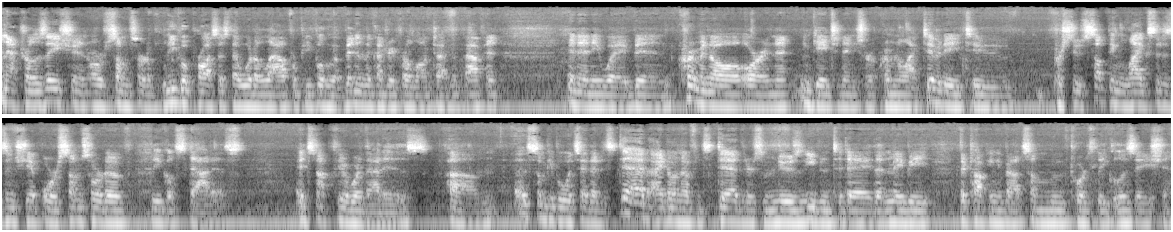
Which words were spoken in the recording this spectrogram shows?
naturalization or some sort of legal process that would allow for people who have been in the country for a long time who haven't in any way been criminal or in, engaged in any sort of criminal activity to pursue something like citizenship or some sort of legal status. It's not clear where that is. Um, some people would say that it's dead. I don't know if it's dead. There's some news even today that maybe they're talking about some move towards legalization,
